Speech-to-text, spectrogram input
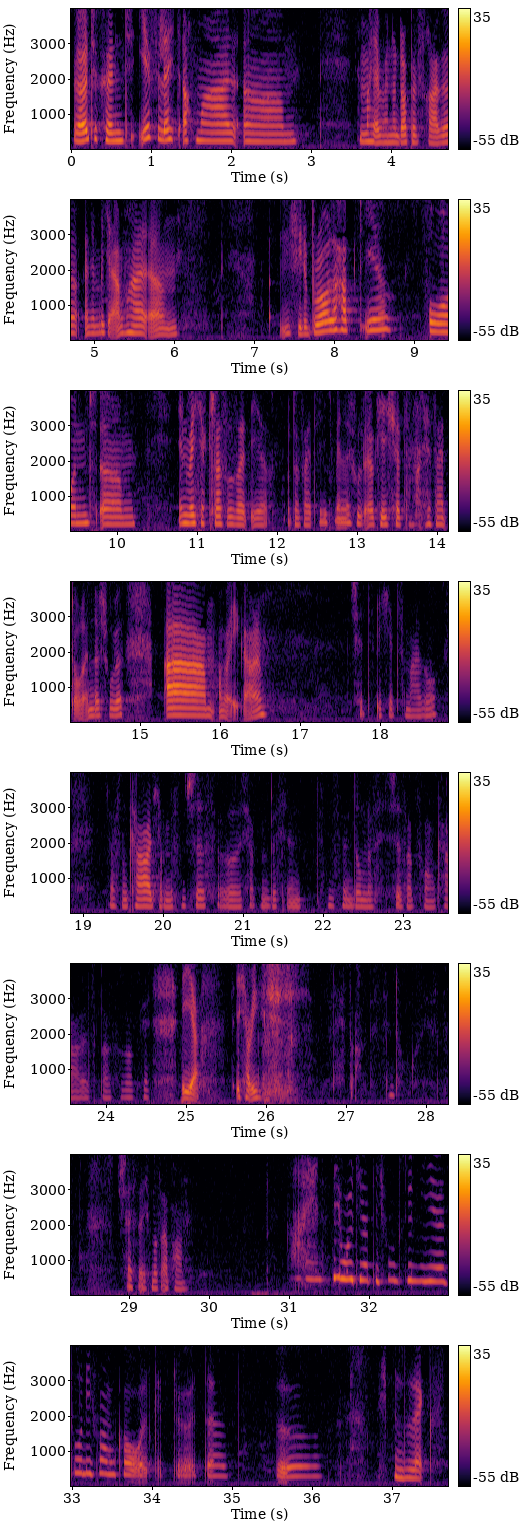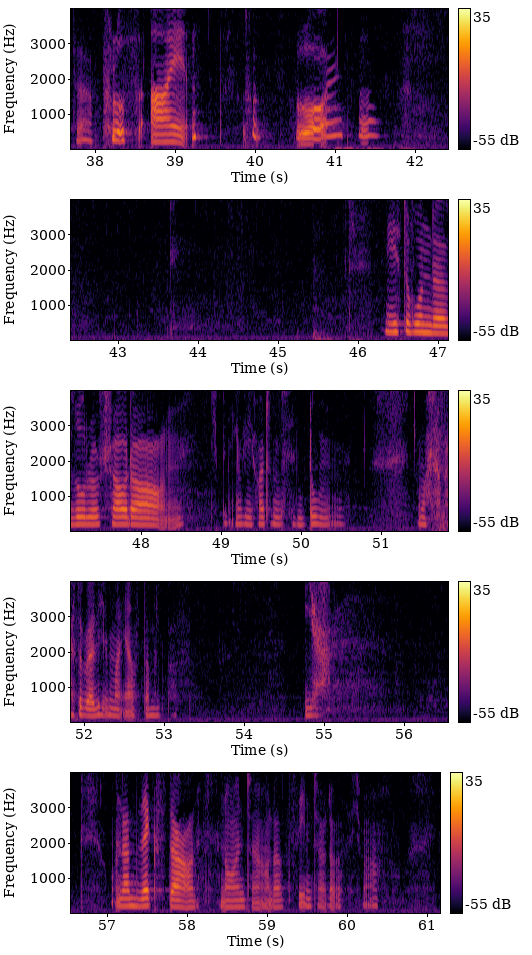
Leute, könnt ihr vielleicht auch mal, ähm, ich mache einfach eine Doppelfrage, also mich einmal, ähm, wie viele Brawler habt ihr und ähm, in welcher Klasse seid ihr? Oder seid ihr nicht mehr in der Schule? Okay, ich schätze mal, ihr seid doch in der Schule. Ähm, aber egal. Schätze ich jetzt mal so. Ich weiß ein Karl, ich habe ein bisschen Schiss. Also ich habe ein bisschen, ein bisschen dumm, dass ich Schiss habe von Karl als Bass. Okay. Ja, ich habe ihn getötet. Das ist auch ein bisschen dumm gewesen. Scheiße, ich muss abhauen. Nein, die Ulti hat nicht funktioniert. Wurde ich vom Cold getötet. Äh Sechster. Plus eins. Leute. Nächste Runde, Solo-Showdown. Ich bin irgendwie heute ein bisschen dumm. Normalerweise werde ich immer erst damit passen. Ja. Und dann Sechster und Neunter oder Zehnter oder was ich war.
